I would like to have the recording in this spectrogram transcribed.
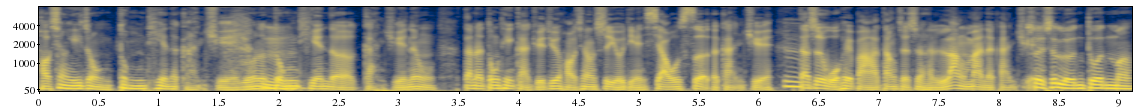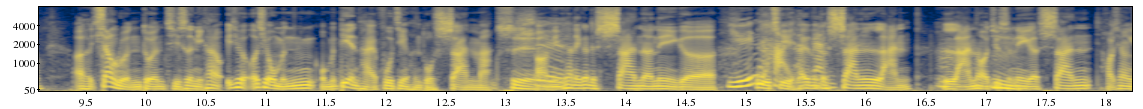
好像一种冬天的感觉，有了冬天的感觉，那种当然冬天感觉就好像是有点萧瑟的感觉，但是我会把它当成是很浪漫的感觉。所以是伦敦吗？呃，像伦敦，其实你看，而且而且我们我们电台附近很多山嘛，是啊，你看那个山的那个雾气，还有那个山蓝蓝哦，就是那个山好像。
